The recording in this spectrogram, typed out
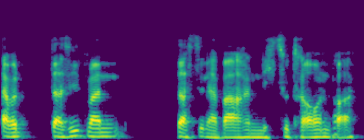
Aber da sieht man, dass den Awaren nicht zu trauen war.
